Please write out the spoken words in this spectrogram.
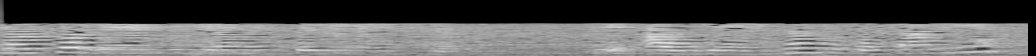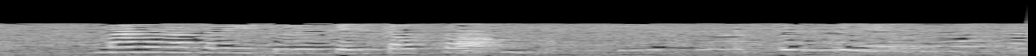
Nós podemos viver uma experiência que alguém não suportaria, mas a nossa leitura seja tal forma que nós poderíamos suportar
